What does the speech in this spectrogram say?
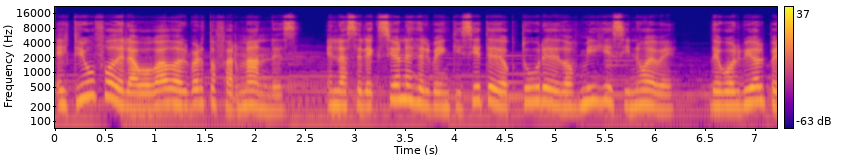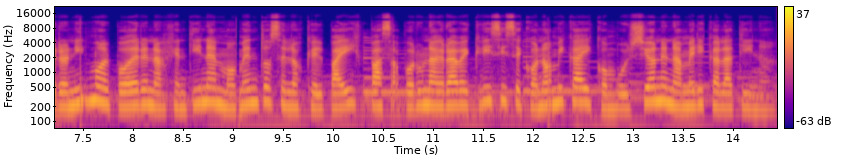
El triunfo del abogado Alberto Fernández, en las elecciones del 27 de octubre de 2019, devolvió el peronismo al poder en Argentina en momentos en los que el país pasa por una grave crisis económica y convulsión en América Latina.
